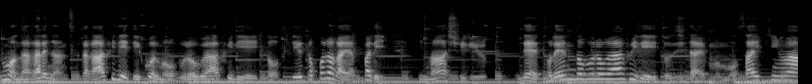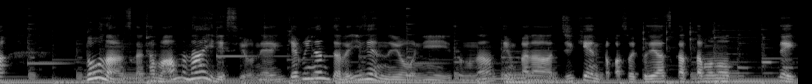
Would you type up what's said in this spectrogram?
もう流れなんですよ。だからアフィリエイトイコールもうブログアフィリエイトっていうところがやっぱり今は主流。で、トレンドブログアフィリエイト自体ももう最近は、どうなんですか？ね多分あんまないですよね。逆になんていうの以前のように、その、なんていうかな、事件とかそういう取り扱ったもので、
